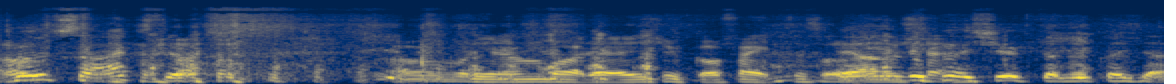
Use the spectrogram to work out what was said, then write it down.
Pølser ekstra. Da blir de bare tjukke og feite. Så Ja, de blir tjukke, de nytter ikke.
